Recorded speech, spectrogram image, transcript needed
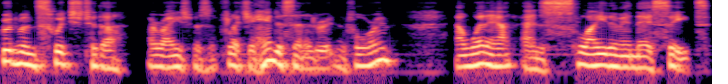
Goodman switched to the arrangements that Fletcher Henderson had written for him and went out and slayed them in their seats,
